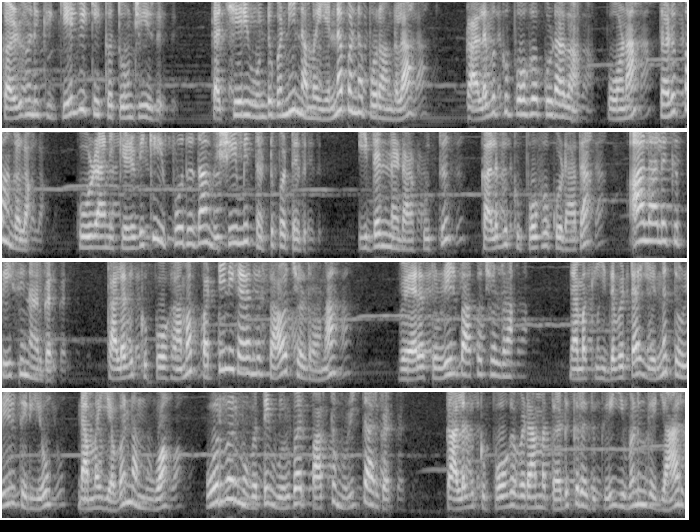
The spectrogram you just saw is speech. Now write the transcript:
கழுவனுக்கு கேள்வி கேட்க தோன்றியது. கச்சேரி உண்டு பண்ணி நம்ம என்ன பண்ண போறாங்களா? களவுக்கு போக கூடாதான் போனா தடுப்பாங்களா? கூழாணி கிழவிக்கு இப்போதுதான் விஷயமே தட்டுப்பட்டது. இதன்னடா கூத்து? களவுக்கு போக கூடாதா? ஆளாளுக்கு பேசினார்கள். களவுக்கு போகாம பட்டினி கிடந்து சாவ சொல்றானா? வேற தொழில் பார்க்க சொல்றான். நமக்கு இதை விட்டா என்ன தொழில் தெரியும்? நம்ம எவன் நம்புவான் ஒருவர் முகத்தை ஒருவர் பார்த்து முழித்தார்கள். களவுக்கு போக விடாம தடுக்கிறதுக்கு இவனுங்க யாரு?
